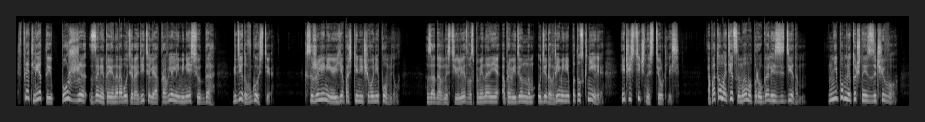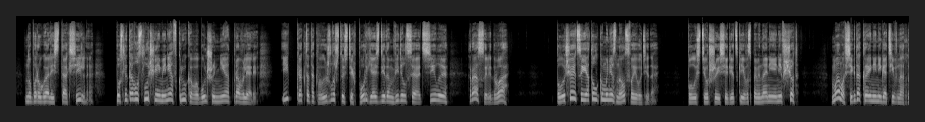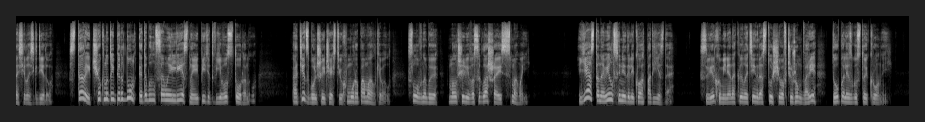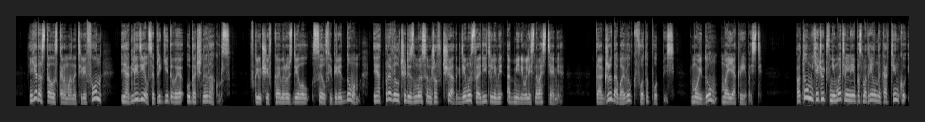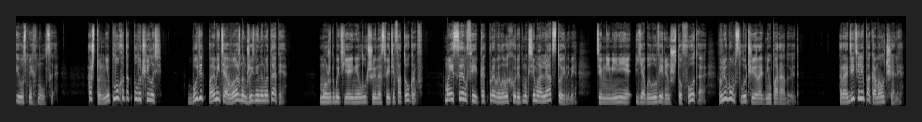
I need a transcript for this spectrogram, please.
В пять лет и позже занятые на работе родители отправляли меня сюда, к деду в гости. К сожалению, я почти ничего не помнил. За давностью лет воспоминания о проведенном у деда времени потускнели и частично стерлись. А потом отец и мама поругались с дедом. Не помню точно из-за чего, но поругались так сильно, после того случая меня в Крюково больше не отправляли, и как-то так вышло, что с тех пор я с дедом виделся от силы раз или два. Получается, я толком и не знал своего деда. Полустершиеся детские воспоминания не в счет. Мама всегда крайне негативно относилась к деду. Старый чокнутый пердун — это был самый лестный эпитет в его сторону. Отец большей частью хмуро помалкивал, словно бы молчаливо соглашаясь с мамой. Я остановился недалеко от подъезда. Сверху меня накрыла тень растущего в чужом дворе тополя с густой кроной. Я достал из кармана телефон и огляделся, прикидывая удачный ракурс. Включив камеру, сделал селфи перед домом и отправил через мессенджер в чат, где мы с родителями обменивались новостями. Также добавил к фото подпись «Мой дом — моя крепость». Потом я чуть внимательнее посмотрел на картинку и усмехнулся. А что, неплохо так получилось. Будет память о важном жизненном этапе. Может быть, я и не лучший на свете фотограф. Мои селфи, как правило, выходят максимально отстойными — тем не менее, я был уверен, что фото в любом случае родню порадует. Родители пока молчали.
